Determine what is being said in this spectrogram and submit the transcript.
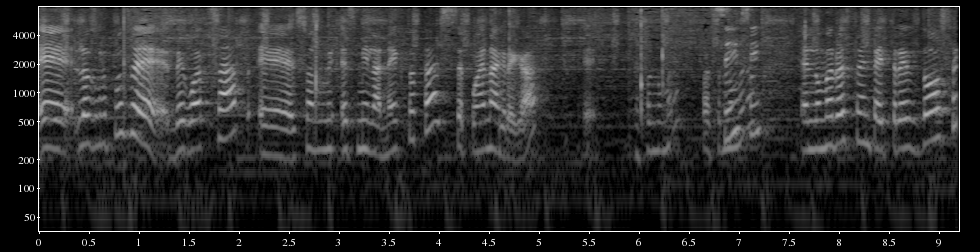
eh, los grupos de, de WhatsApp eh, son es mil anécdotas, se pueden agregar. Eh, ¿Dejo el número? ¿Paso el Sí, número? sí. El número es 3312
